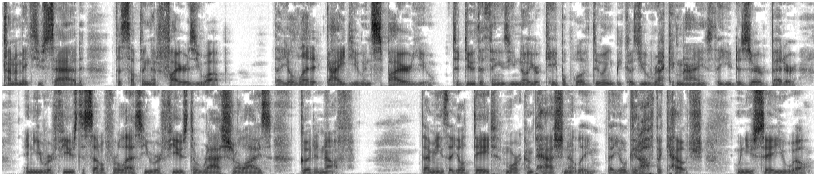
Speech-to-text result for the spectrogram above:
kind of makes you sad to something that fires you up that you'll let it guide you, inspire you to do the things you know you're capable of doing because you recognize that you deserve better and you refuse to settle for less. You refuse to rationalize good enough. That means that you'll date more compassionately, that you'll get off the couch when you say you will,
